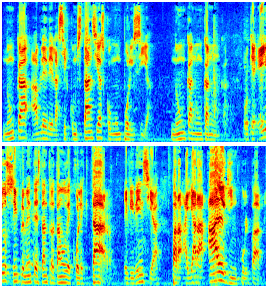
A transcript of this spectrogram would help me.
nunca hable de las circunstancias con un policía. Nunca, nunca, nunca. Porque ellos simplemente están tratando de colectar evidencia para hallar a alguien culpable.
